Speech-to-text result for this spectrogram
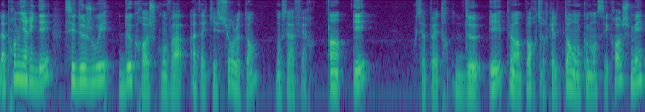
La première idée, c'est de jouer deux croches qu'on va attaquer sur le temps. Donc ça va faire 1 et ou ça peut être 2 et, peu importe sur quel temps on commence les croches, mais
